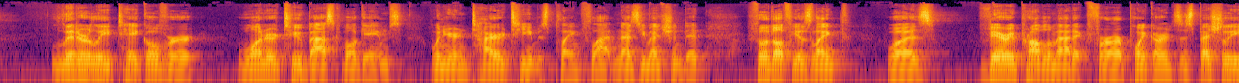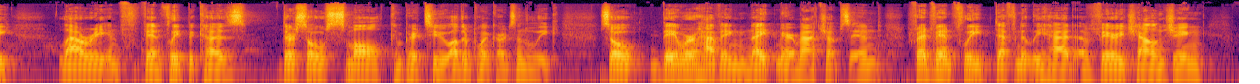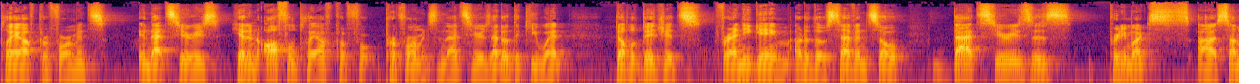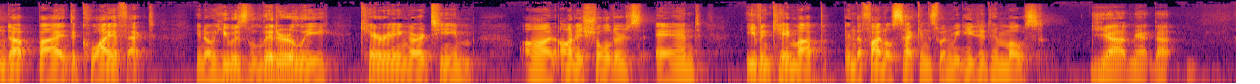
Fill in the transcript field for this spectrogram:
literally take over one or two basketball games when your entire team is playing flat. And as you mentioned it, Philadelphia's length was very problematic for our point guards, especially Lowry and VanVleet, because they're so small compared to other point guards in the league. So they were having nightmare matchups, and Fred Van VanVleet definitely had a very challenging playoff performance in that series. He had an awful playoff perfor- performance in that series. I don't think he went double digits for any game out of those seven. So that series is pretty much uh, summed up by the Kawhi effect. You know, he was literally carrying our team on on his shoulders, and even came up in the final seconds when we needed him most. Yeah, man, that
